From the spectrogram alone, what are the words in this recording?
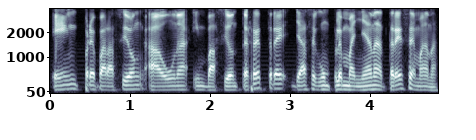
en preparación a una invasión terrestre. Ya se cumplen mañana tres semanas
